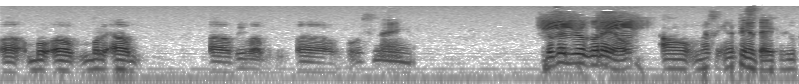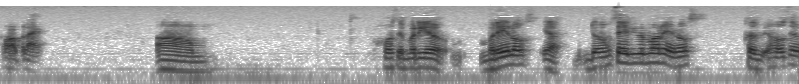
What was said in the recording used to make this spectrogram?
uh, uh, uh, uh, Viva, uh, what's his name? Jose Viva Gorel on Mexican Independence Day because he was part black. Um, Jose Maria Morelos. Yeah, don't say Viva Morelos, because Jose,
